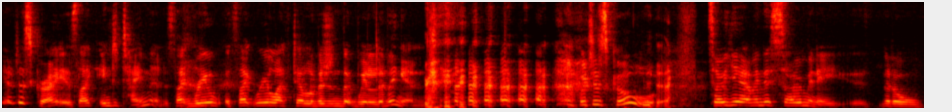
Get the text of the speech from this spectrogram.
you know, just great. It's like entertainment. It's like real. It's like real life television that we're living in, which is cool. So yeah, I mean, there's so many uh, little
